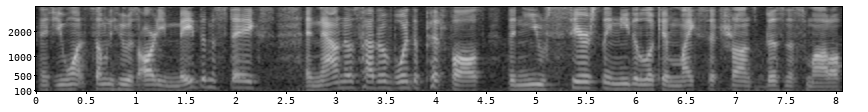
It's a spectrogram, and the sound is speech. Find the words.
and if you want somebody who has already made the mistakes and now knows how to avoid the pitfalls, then you seriously need to look at Mike Citron's business model.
